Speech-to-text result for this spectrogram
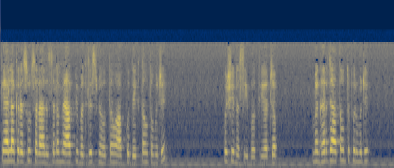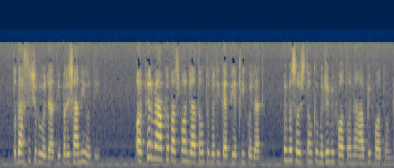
کہ اللہ کے رسول صلی اللہ علیہ وسلم، میں آپ کی مجلس میں ہوتا ہوں، آپ کو دیکھتا ہوں تو مجھے خوشی نصیب ہوتی ہے۔ اور جب میں گھر جاتا ہوں تو پھر مجھے اداسی شروع ہو جاتی، پریشانی ہوتی۔ اور پھر میں آپ کے پاس پہنچ جاتا ہوں تو میری کیفیت ٹھیک ہو جاتی۔ پھر میں سوچتا ہوں کہ مجھے بھی فوت ہونا ہے، آپ بھی فوت ہوں گے۔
